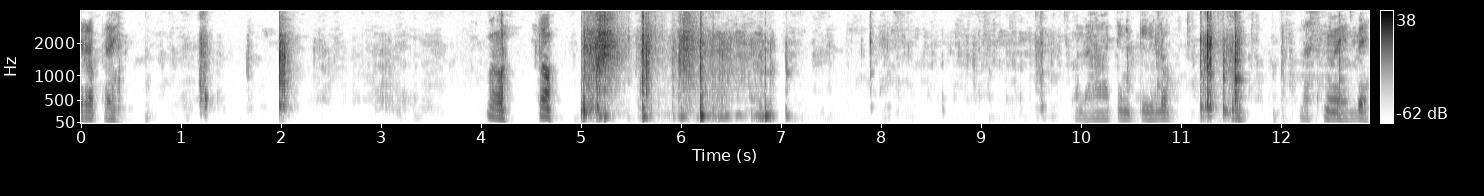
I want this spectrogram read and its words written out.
Natitira eh. Oh, to. Kalahating kilo. Alas 9.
